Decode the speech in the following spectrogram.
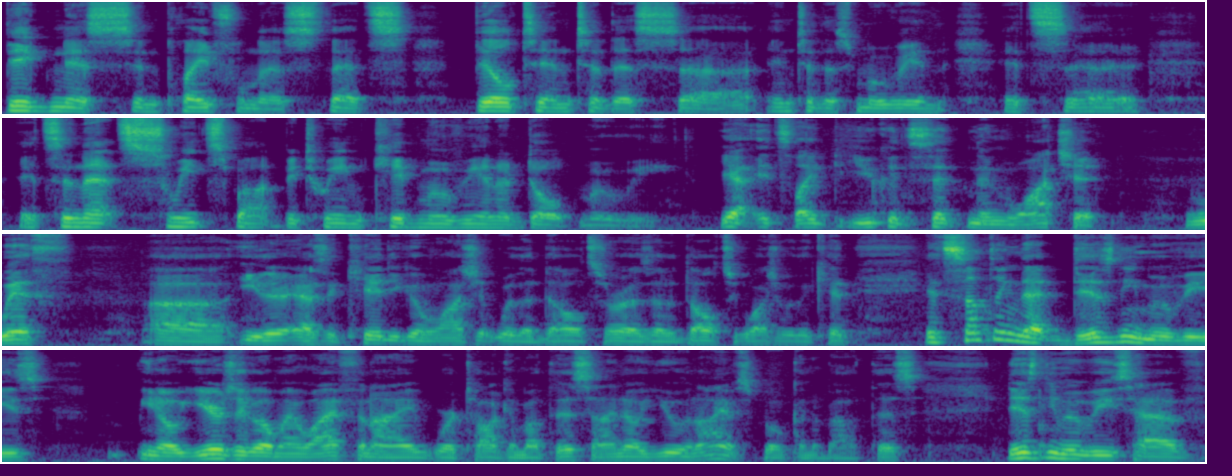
bigness and playfulness that's built into this uh, into this movie, and it's uh, it's in that sweet spot between kid movie and adult movie. Yeah, it's like you could sit and watch it with uh, either as a kid, you can watch it with adults, or as an adult, you watch it with a kid. It's something that Disney movies, you know, years ago, my wife and I were talking about this, and I know you and I have spoken about this. Disney movies have,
